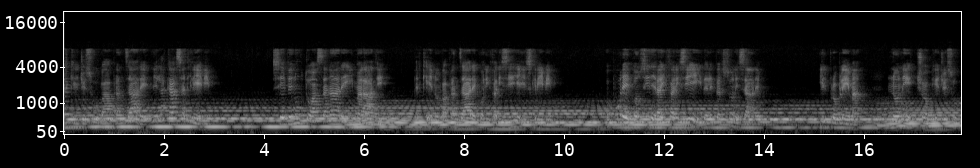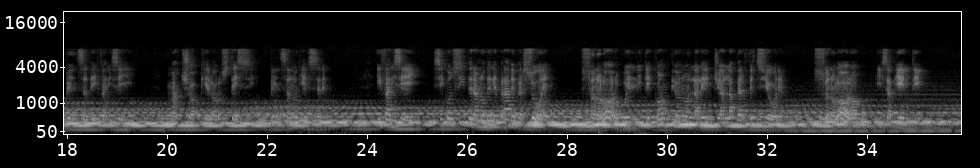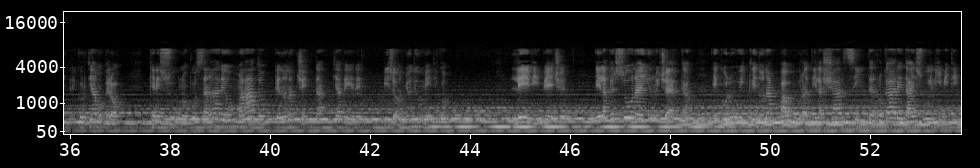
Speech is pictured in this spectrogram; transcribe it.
perché Gesù va a pranzare nella casa di Levi. Se è venuto a sanare i malati, perché non va a pranzare con i farisei e gli scrivi? Oppure considera i farisei delle persone sane. Il problema non è ciò che Gesù pensa dei farisei, ma ciò che loro stessi pensano di essere. I farisei si considerano delle brave persone sono loro quelli che compiono la legge alla perfezione, sono loro i sapienti. Ricordiamo però che nessuno può sanare un malato che non accetta di avere bisogno di un medico. Levi invece è la persona in ricerca, è colui che non ha paura di lasciarsi interrogare dai suoi limiti.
